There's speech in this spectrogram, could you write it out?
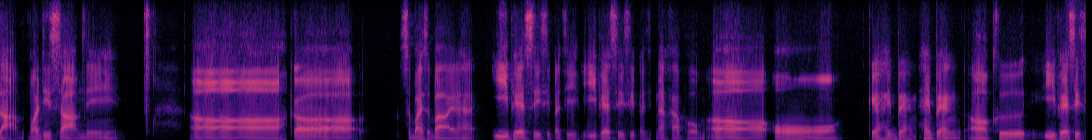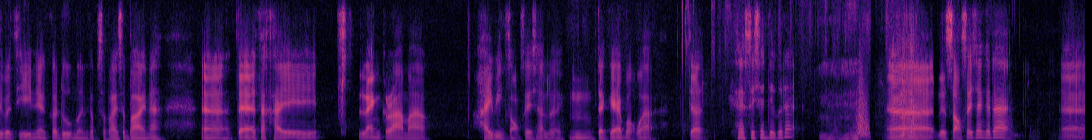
3วันที่3นี่อ่าก็สบายๆนะฮะ e pace 40นาที e pace 40นาทีนะครับผมเอ่อโอ้แกให้แบ่งให้แบ่งอ๋อคือ e pace 40นาทีเนี่ยก็ดูเหมือนกับสบายๆนะเอ่อแต่ถ้าใครแรงกล้ามากให้วิ่ง2เซสชันเลย อืม แต่แกบอกว่าจะแค่เซสชันเดียวก็ได้อืมอ่าหรือสอง session ก็ได้ อ่า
